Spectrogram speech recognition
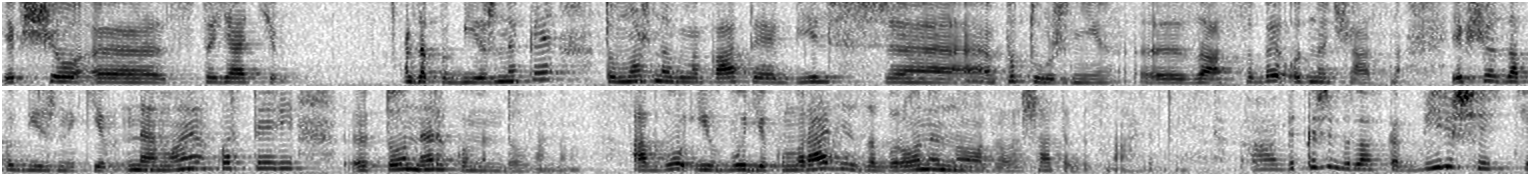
Якщо е, стоять запобіжники, то можна вмикати більш е, потужні засоби одночасно. Якщо запобіжників немає в квартирі, то не рекомендовано. Або і в будь-якому разі заборонено залишати без нагляду. Підкажіть, будь ласка, більшість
